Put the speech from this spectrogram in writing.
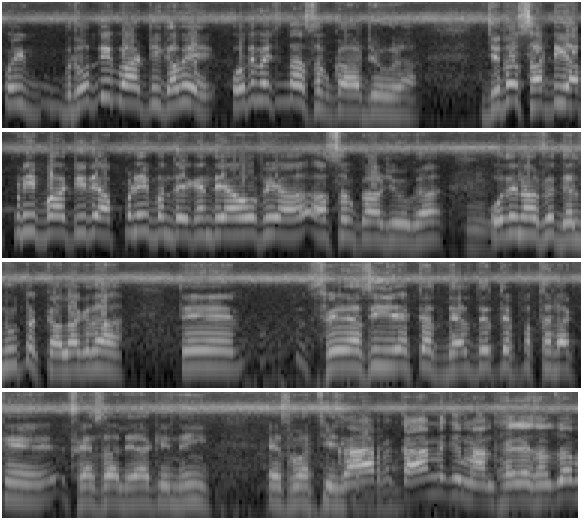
ਕੋਈ ਵਿਰੋਧੀ ਪਾਰਟੀ ਕਵੇ ਉਹਦੇ ਵਿੱਚ ਤਾਂ ਸਵਕਾਰਯੋਗ ਆ। ਜਦੋਂ ਸਾਡੀ ਆਪਣੀ ਪਾਰਟੀ ਦੇ ਆਪਣੇ ਬੰਦੇ ਕਹਿੰਦੇ ਆ, ਉਹ ਫਿਰ ਅਸਵਕਾਰਯੋਗ ਆ। ਉਹਦੇ ਨਾਲ ਫਿਰ ਦਿਲ ਨੂੰ ਧੱਕਾ ਲੱਗਦਾ ਤੇ ਫਿਰ ਅਸੀਂ ਇੱਕ ਦਿਲ ਦੇ ਉੱਤੇ ਪੱਥਰ ਰੱਖ ਕੇ ਫੈਸਲਾ ਲਿਆ ਕਿ ਨਹੀਂ, ਇਸ ਵਾਰ ਚੀਜ਼ ਕਾਰਨ ਕਾਰਨ ਕੀ ਮੰਨਦੇ ਹੈਗੇ ਸੰਤ ਸਾਹਿਬ?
